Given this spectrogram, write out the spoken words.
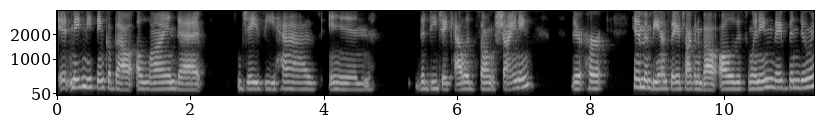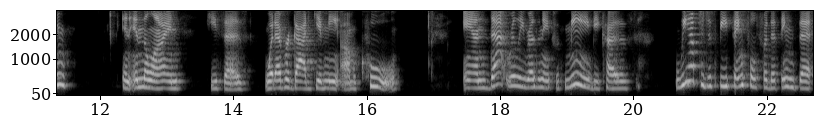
it made me think about a line that Jay Z has in the DJ Khaled song "Shining." There, her, him, and Beyonce are talking about all of this winning they've been doing, and in the line he says, "Whatever God give me, I'm cool." And that really resonates with me because we have to just be thankful for the things that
